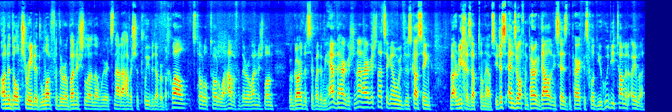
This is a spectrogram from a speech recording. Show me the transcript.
unadulterated love for the Ribbono Shel Olam, where it's not ahava shatli b'davar b'chlal, it's total, total ahava for the Ribbono Shel Olam, regardless of whether we have the Hargish or not Hargish. That's again we're discussing about Riches up till now. So he just ends off in Parak Dal and he says the Parak is called Yehudi Tamid Oila.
